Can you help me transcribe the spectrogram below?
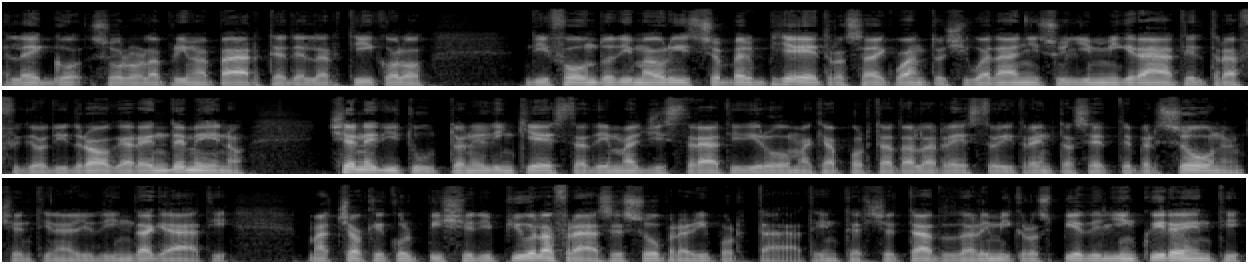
Leggo solo la prima parte dell'articolo di fondo di Maurizio Belpietro, sai quanto ci guadagni sugli immigrati, il traffico di droga rende meno. Ce n'è di tutto nell'inchiesta dei magistrati di Roma che ha portato all'arresto di 37 persone, un centinaio di indagati, ma ciò che colpisce di più è la frase sopra riportata, intercettato dalle microspie degli inquirenti,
